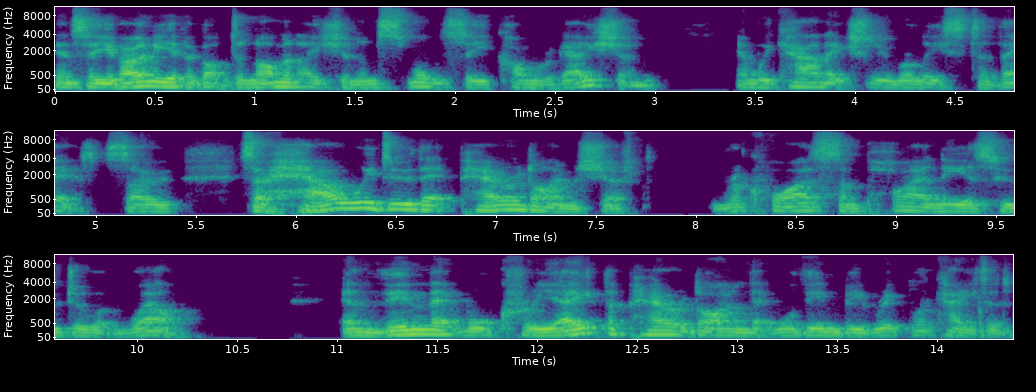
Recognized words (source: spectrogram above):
And so you've only ever got denomination and small c congregation, and we can't actually release to that. So so how we do that paradigm shift requires some pioneers who do it well. And then that will create the paradigm that will then be replicated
